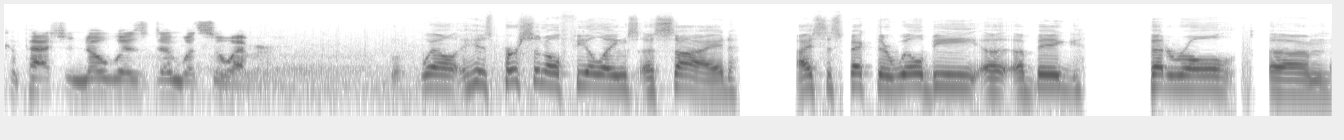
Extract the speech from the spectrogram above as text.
compassion, no wisdom whatsoever. Well, his personal feelings aside, I suspect there will be a, a big federal, um,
